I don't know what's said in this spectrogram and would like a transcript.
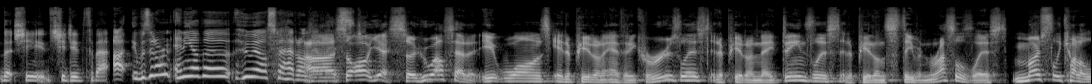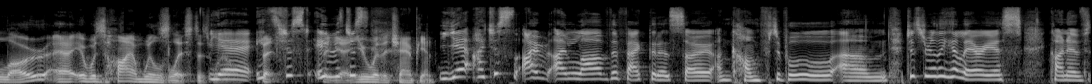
that she she did for that. Uh, was it on any other? Who else had on that Uh, list? so, oh yes. So, who else had it? It was. It appeared on Anthony Carew's list. It appeared on Nadine's list. It appeared on Stephen Russell's list. Mostly kind of low. Uh, it was high on Will's list as well. Yeah, it's But- just- it was yeah, just- you were the champion. Yeah, I just I I love the fact that it's so uncomfortable. Um, just really hilarious kind of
